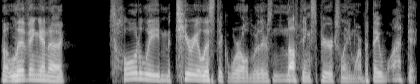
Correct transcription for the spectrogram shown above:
but living in a totally materialistic world where there's nothing spiritual anymore, but they want it.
